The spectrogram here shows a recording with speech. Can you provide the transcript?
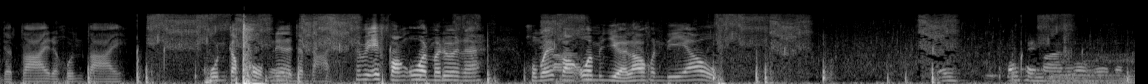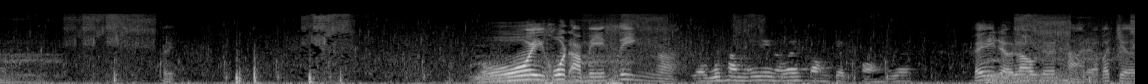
เดี๋ยวตายเดี๋ยวคุณตาย คุณกับผมเนี่ยจะตายถ้าไม่ไอ้ฟองอ้วนมาด้วยนะ ผมไม่ไอ้ฟองอ้วนเป็นเหยื่อเราคนเดียว เอ้ยต้องใช้ไม้นะว่าว่ามันโอ้ยโคตร Amazing อะ เดี๋ยวกูทำไอ้นี่นะเว้ยกล่องเก็บของด้วยเฮ้ยเดี๋ยวเราเดินหาเดี๋ยวก็เจอ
